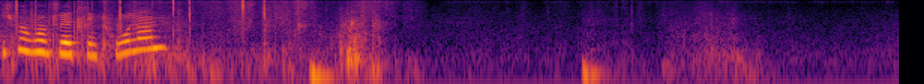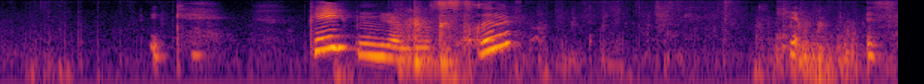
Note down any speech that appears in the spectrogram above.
Ich mache mal vielleicht den Ton an. Okay. Okay, ich bin wieder los drin. Ja, ist.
